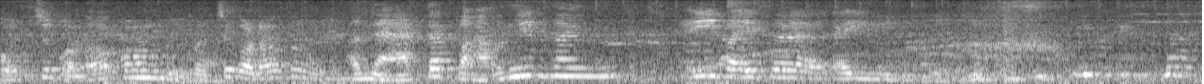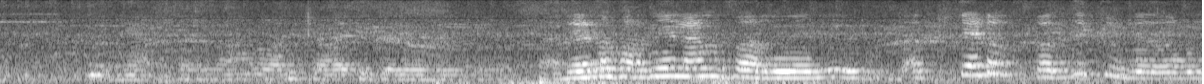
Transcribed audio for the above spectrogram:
കൊച്ചു കുടമൊക്കെ ഉണ്ട് കൊച്ചു. അത് നേരത്തെ പറഞ്ഞിരുന്നെങ്കിൽ ഈ പൈസ ഹരിയാണ പറഞ്ഞാലാണ് പറഞ്ഞത് അച്ഛയുടെ ശ്രദ്ധിക്കില്ല നമ്മൾ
